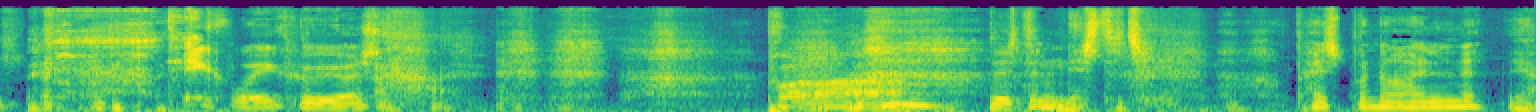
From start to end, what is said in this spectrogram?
Det kunne ikke høres. Prøv at læse den næste tip. Pas på neglene. Ja,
